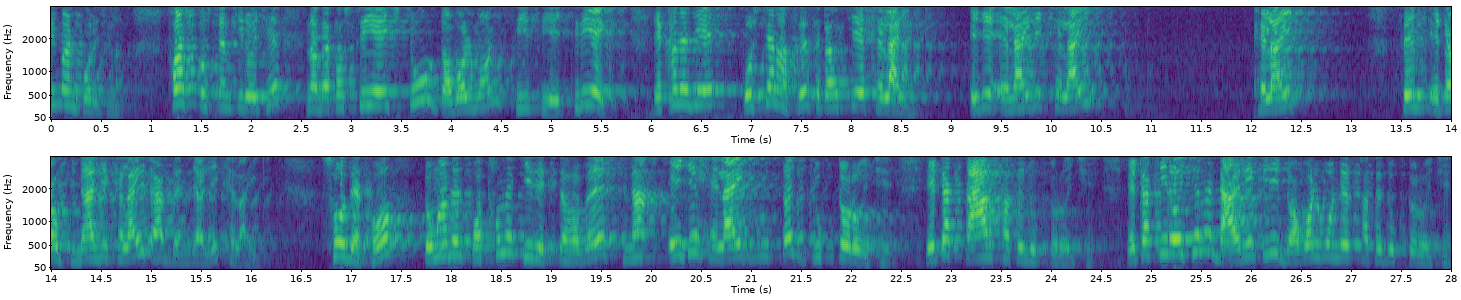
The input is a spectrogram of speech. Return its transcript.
ডিমান্ড করেছিলাম। ফার্স্ট কোশ্চেন কি রয়েছে? না, দেখো C H two double bond C C H three X এখানে যে কোশ্চেন আসবে, সেটা হচ্ছে হেলাইড এই যে এলাইডিক হেলাইড হেলাইড সেম এটাও ভিনাইলিক হেলাইড আর বেঞ্জাইলিক হেলাইড সো দেখো, তোমাদের প্রথমে কি দেখতে হবে? না, এই যে হেলাইড গ্রুপটা যুক্ত রয়েছে, এটা কার সাথে যুক্ত রয়েছে? এটা কি রয়েছে না ডাইরেক্টলি ডবল বন্ডের সাথে যুক্ত রয়েছে?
